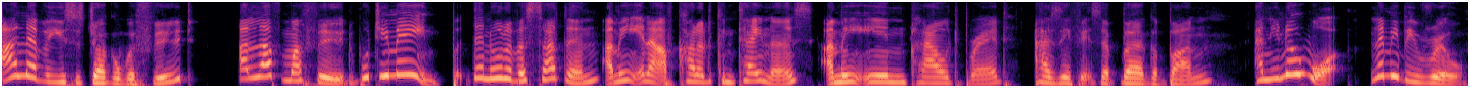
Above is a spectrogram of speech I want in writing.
I never used to struggle with food. I love my food. What do you mean? But then all of a sudden, I'm eating out of colored containers. I'm eating cloud bread as if it's a burger bun. And you know what? Let me be real.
